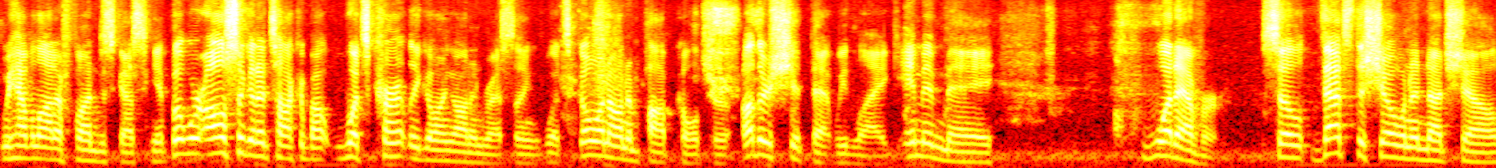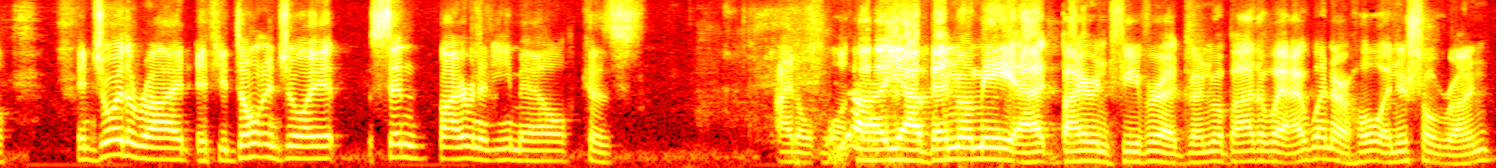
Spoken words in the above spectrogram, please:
we have a lot of fun discussing it. But we're also going to talk about what's currently going on in wrestling, what's going on in pop culture, other shit that we like, MMA, whatever. So that's the show in a nutshell. Enjoy the ride. If you don't enjoy it, send Byron an email because I don't want. Uh, yeah, Venmo me at Byron Fever at Venmo. By the way, I went our whole initial run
